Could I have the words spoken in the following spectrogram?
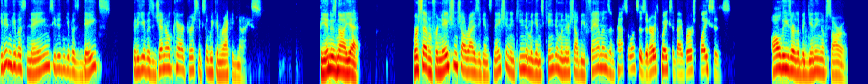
He didn't give us names, He didn't give us dates, but He gave us general characteristics that we can recognize. The end is not yet. Verse 7 For nation shall rise against nation, and kingdom against kingdom, and there shall be famines and pestilences and earthquakes in diverse places. All these are the beginning of sorrows.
